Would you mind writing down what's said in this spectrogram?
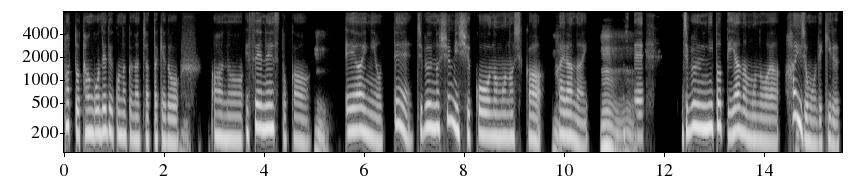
パッと単語出てこなくなっちゃったけど、あの、SNS とかうん。AI によって自分の趣味趣向のものしか入らない。うん。うん。そして、自分にとって嫌なものは排除もできる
